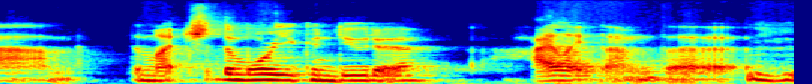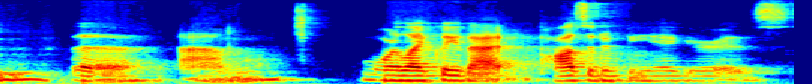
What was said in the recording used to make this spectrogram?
um, the much the more you can do to highlight them, the mm-hmm. the um, more likely that positive behavior is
